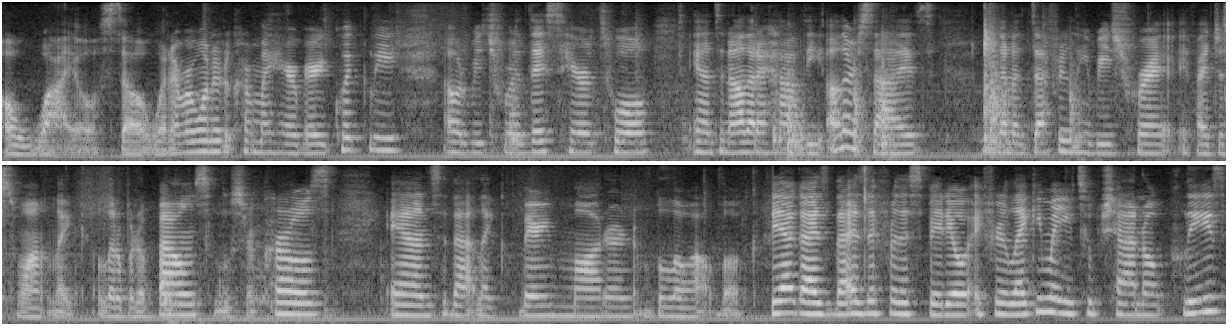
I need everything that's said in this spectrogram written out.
a while. So whenever i wanted to curl my hair very quickly i would reach for this hair tool. And now that i have the other size i'm gonna definitely reach for it if i just want like a little bit of bounce looser curls and that like very modern blowout look. But yeah guys that is it for this video. If you're liking my youtube channel please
